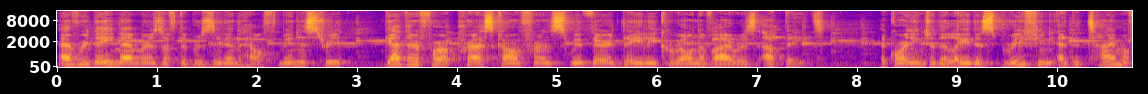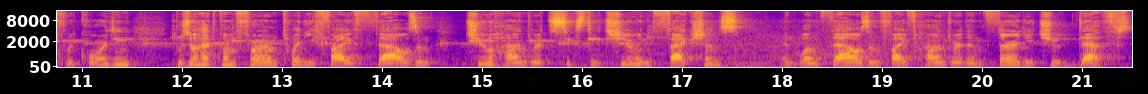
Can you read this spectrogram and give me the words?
every day members of the Brazilian Health Ministry gather for a press conference with their daily coronavirus update. According to the latest briefing at the time of recording, Brazil had confirmed 25,262 infections and 1,532 deaths,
